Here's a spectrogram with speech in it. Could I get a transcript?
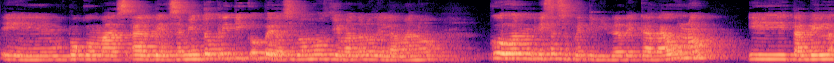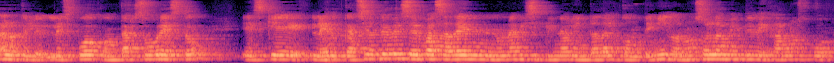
eh, un poco más al pensamiento crítico, pero sí vamos llevándolo de la mano con esa subjetividad de cada uno. Y también a lo que les puedo contar sobre esto es que la educación debe ser basada en una disciplina orientada al contenido, no solamente dejarnos por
